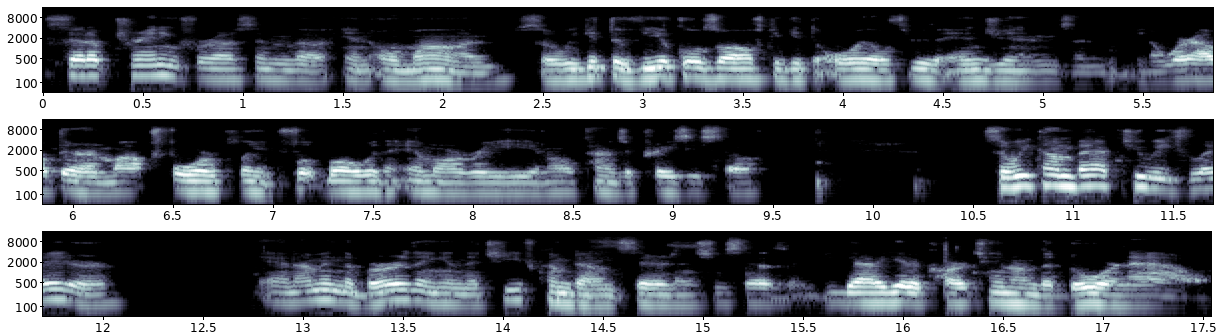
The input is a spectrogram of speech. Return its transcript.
set up training for us in the in Oman. So we get the vehicles off to get the oil through the engines, and you know we're out there in MOPP Four playing football with an MRE and all kinds of crazy stuff. So we come back two weeks later, and I'm in the berthing, and the chief come downstairs, and she says, "You got to get a cartoon on the door now."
